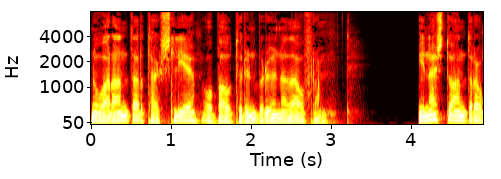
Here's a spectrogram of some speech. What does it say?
Nú var andartak slje og báturinn brunað áfram. Í næstu andrá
